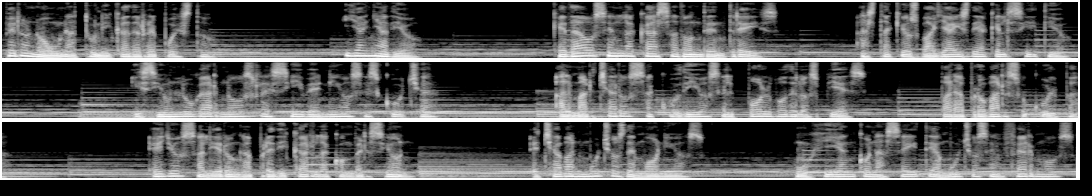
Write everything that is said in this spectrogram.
pero no una túnica de repuesto. Y añadió, Quedaos en la casa donde entréis, hasta que os vayáis de aquel sitio, y si un lugar no os recibe ni os escucha, al marcharos sacudíos el polvo de los pies para probar su culpa ellos salieron a predicar la conversión, echaban muchos demonios, ungían con aceite a muchos enfermos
